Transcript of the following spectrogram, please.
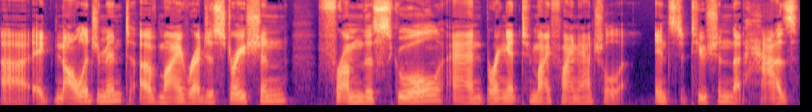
uh, acknowledgement of my registration from the school and bring it to my financial institution that has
